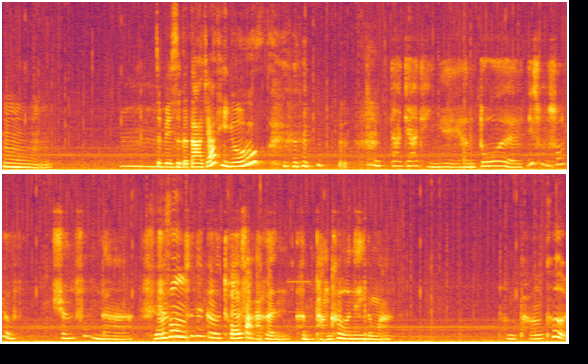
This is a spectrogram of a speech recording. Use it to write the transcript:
嗯，嗯，这边是个大家庭哦。大家庭哎，很多哎。你什么时候有玄凤的、啊？玄凤是那个头发很很朋克的那个吗？很朋克，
